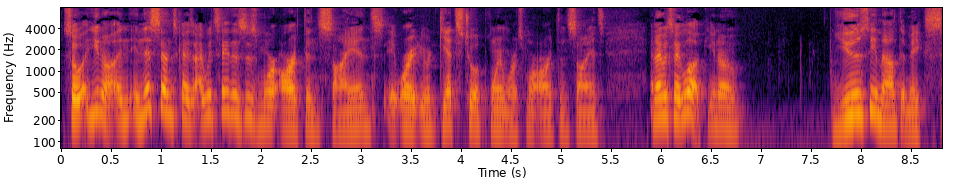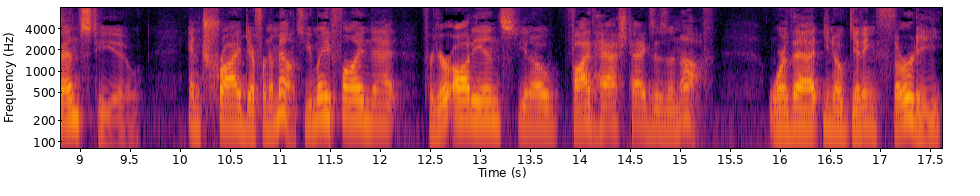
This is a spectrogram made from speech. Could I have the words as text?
So, you know, in, in this sense, guys, I would say this is more art than science, it, or it gets to a point where it's more art than science. And I would say, look, you know, use the amount that makes sense to you and try different amounts. You may find that for your audience, you know, five hashtags is enough, or that, you know, getting 30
